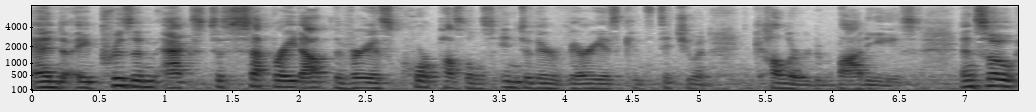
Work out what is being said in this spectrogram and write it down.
and a prism acts to separate out the various corpuscles into their various constituent colored bodies. And so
